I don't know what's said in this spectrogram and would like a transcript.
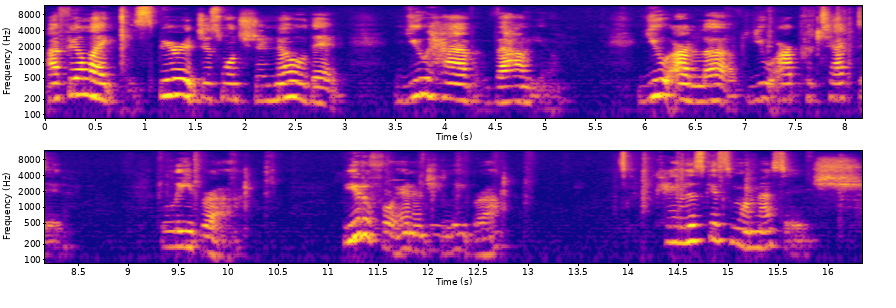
I feel like Spirit just wants you to know that you have value. You are loved. You are protected. Libra. Beautiful energy, Libra. Okay, let's get some more message.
